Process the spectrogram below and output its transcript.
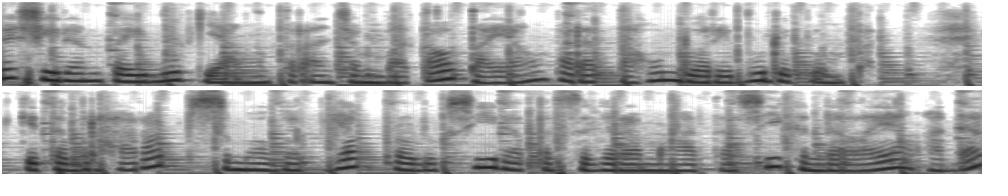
Resident Playbook yang terancam batal tayang pada tahun 2024. Kita berharap semoga pihak produksi dapat segera mengatasi kendala yang ada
